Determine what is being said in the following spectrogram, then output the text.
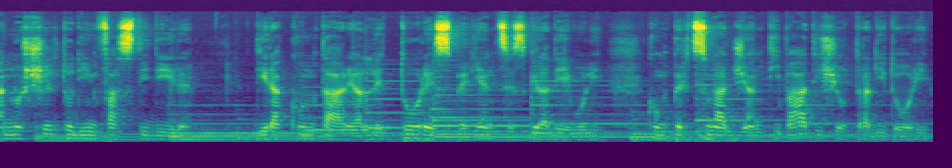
hanno scelto di infastidire, di raccontare al lettore esperienze sgradevoli con personaggi antipatici o traditori.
